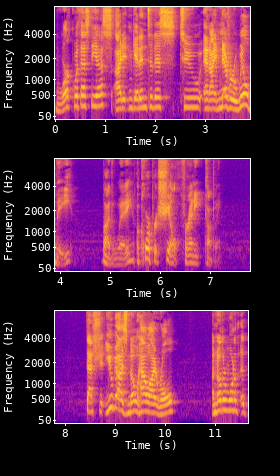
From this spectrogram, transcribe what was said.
work with SDS. I didn't get into this to, and I never will be, by the way, a corporate shill for any company. That's shit. You guys know how I roll. Another one of the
